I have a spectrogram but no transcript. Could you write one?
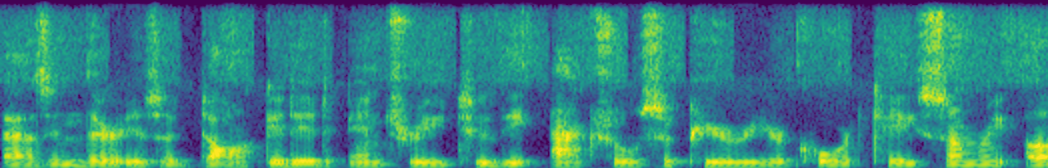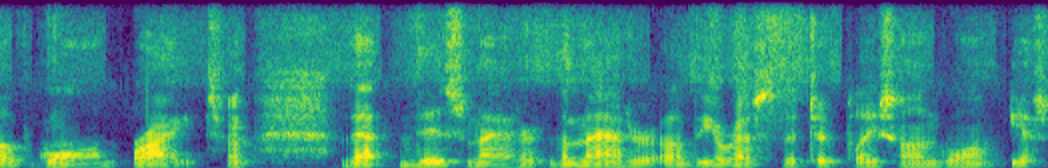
as in there is a docketed entry to the actual Superior Court case summary of Guam, right, that this matter, the matter of the arrest that took place on Guam, yes,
